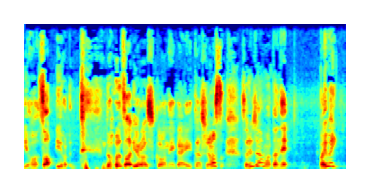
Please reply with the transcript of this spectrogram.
どうぞよ、どうぞよろしくお願いいたします。それじゃあまたね。バイバイ。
